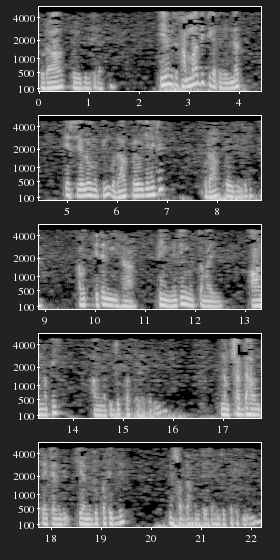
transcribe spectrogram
ගොඩාක් ප්‍රයෝජනට ගත්තා. ඊළඟට සම්මාදිට්ඨිගත වෙන්නත් ඒ සියලුම පින් ගොඩාක් ප්‍රයෝජනෙට ගොඩාක් ප්‍රයෝජනට ගත්තා. නමුත් එතනින් එහා පින් නැතිනුත් තමයි ආන් අපි ආන් අපි දුක්පත් වෙලා තියෙන්නේ. නම් ශ්‍රද්ධාවන්තය කියන්නේ කියන්නේ දුප්පතෙක්ද? මේ ශ්‍රද්ධාවන්තය කියන්නේ දුප්පතෙක් නෙවෙයි.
